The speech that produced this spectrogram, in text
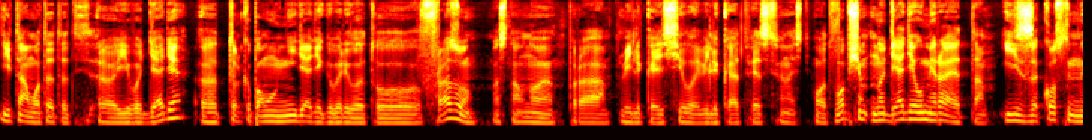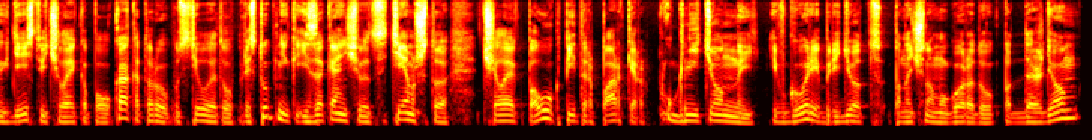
и там вот этот э, его дядя, э, только, по-моему, не дядя говорил эту фразу основную про великая сила, великая ответственность. Вот, в общем, но дядя умирает там из-за косвенных действий Человека-паука, который упустил этого преступника, и заканчивается тем, что Человек-паук Питер Паркер, угнетенный и в горе, бредет по ночному городу под дождем,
